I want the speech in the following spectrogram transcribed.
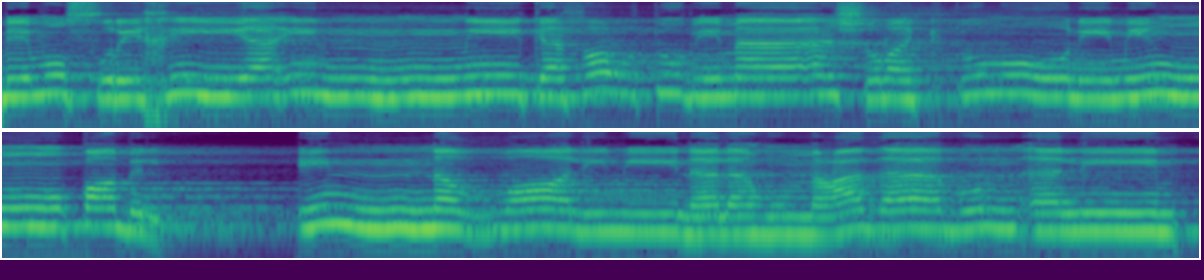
بمصرخي إني كفرت بما أشركتمون من قبل إن الظالمين لهم عذاب أليم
